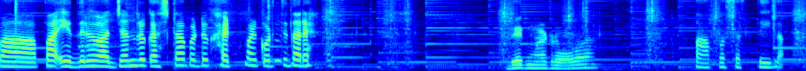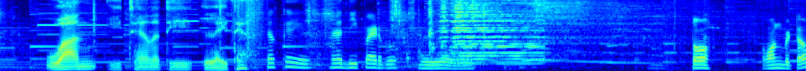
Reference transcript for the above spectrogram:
ಪಾಪ ಇದ್ರು ಅಜ್ಜಂದ್ರು ಕಷ್ಟಪಟ್ಟು ಕಟ್ ಮಾಡಿ ಕೊಡ್ತಿದ್ದಾರೆ ಬೇಗ ಮಾಡ್ರು ಪಾಪ ಸತ್ತಿಲ್ಲ ಇಲ್ಲ. One eternity later. Okay Deepa ಅಯ್ಯೋ. ತೋ ತೊಗೊಂಡ್ಬಿಟ್ಟು.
